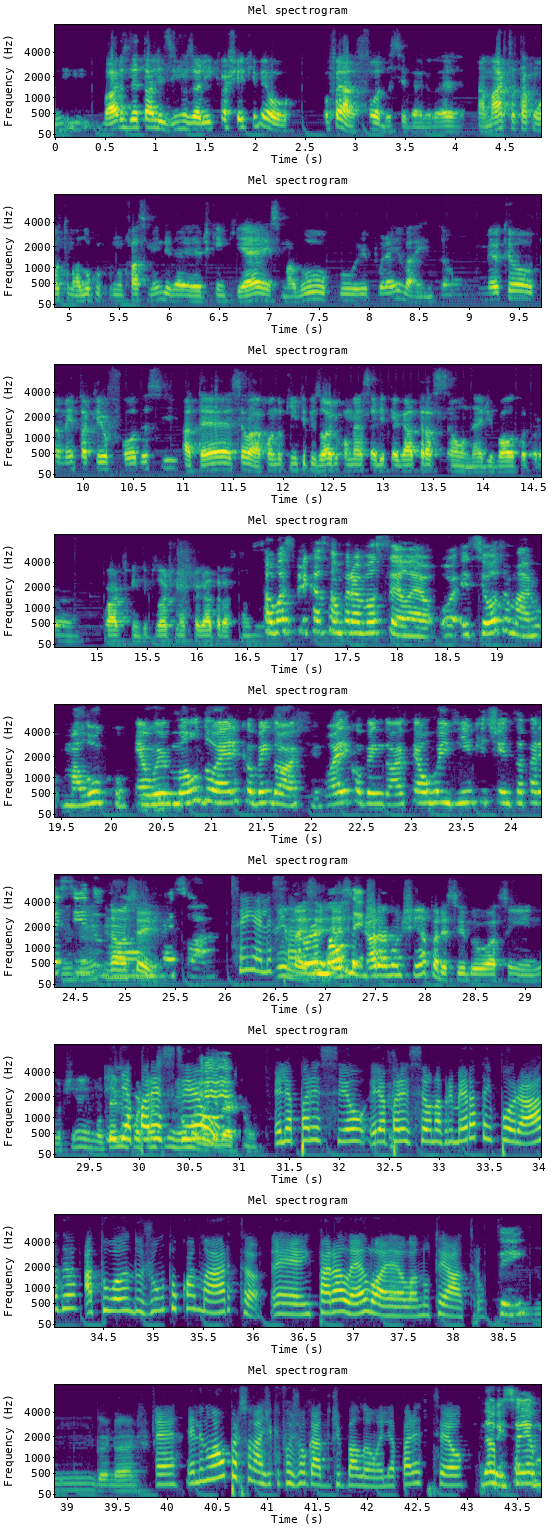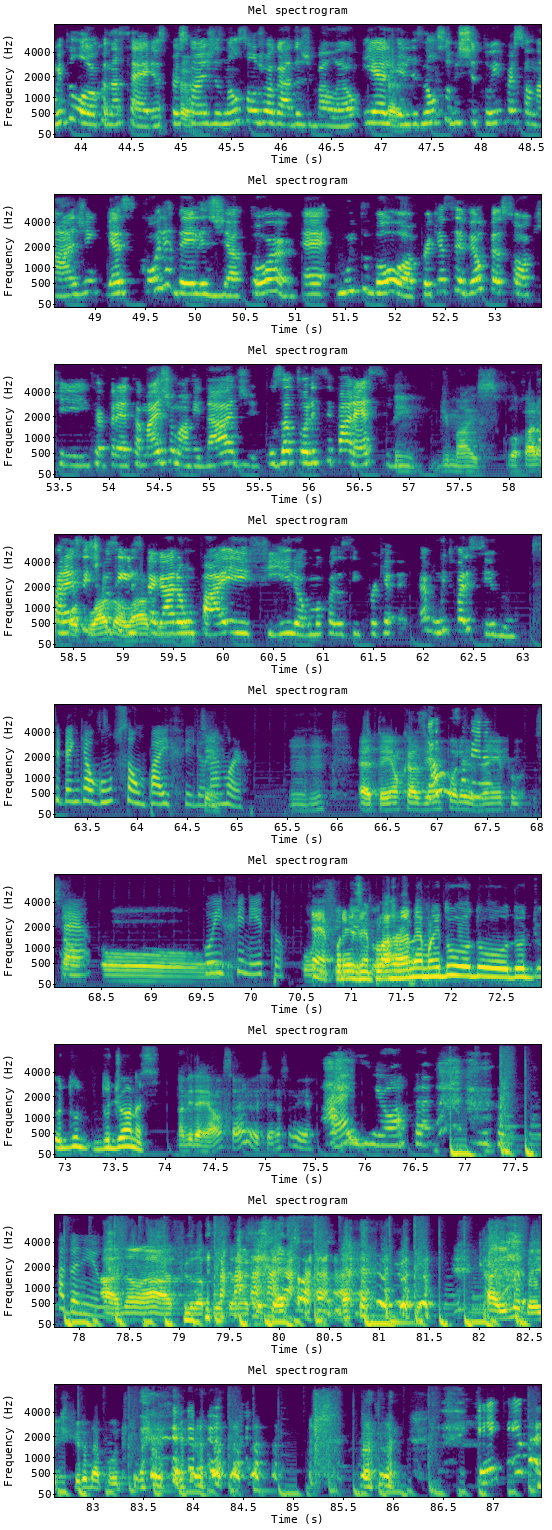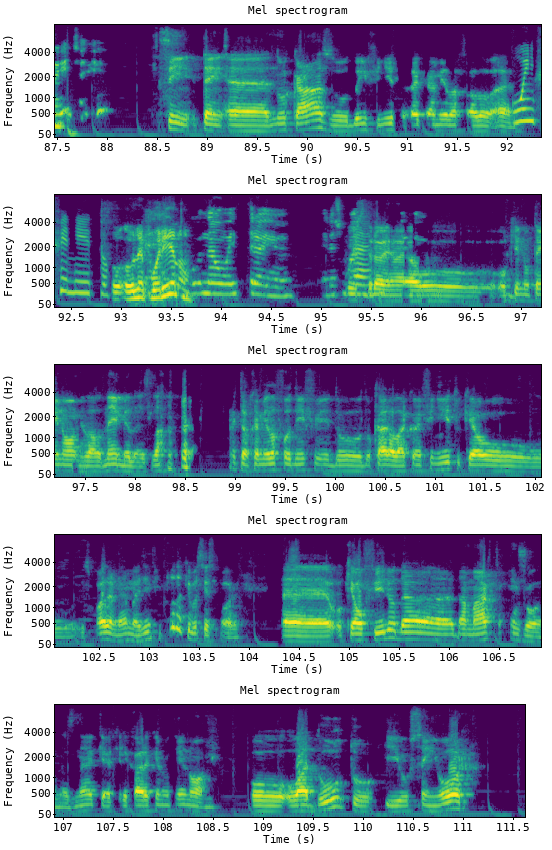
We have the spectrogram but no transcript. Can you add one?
vários detalhezinhos ali que eu achei que, meu, Eu falei, ah, foda-se, velho. É, a Marta tá com outro maluco que eu não faço nem ideia de quem que é esse maluco e por aí vai. Então, meio que eu também taquei o foda-se até, sei lá, quando o quinto episódio começa ali a pegar atração, né? De volta pra quarto, quinto episódio começa a pegar atração. Só uma explicação pra você, Léo. Esse outro maluco é o irmão do Eric Obendorf. O Eric Obendorf é o ruivinho que tinha desaparecido uhum. Não, eu sei. universo A. Sim, ele Sim, mas esse dele. cara não tinha aparecido assim, não tinha, não teve ele apareceu, Ele apareceu, ele apareceu na primeira temporada atuando junto com a Marta, é, em paralelo a ela no teatro. Sim. Hum, verdade. É, ele não é um personagem que foi jogado de balão, ele apareceu. Não, isso aí é muito louco na série. Os personagens é. não são jogados de balão e é. eles não substituem personagem e a escolha deles de ator é muito boa, porque você vê o pessoal que interpreta mais de uma idade, os atores se parecem. Sim, demais. Colocaram Parece, tipo assim, eles lado, pegaram né? pai e filho, alguma coisa assim, porque é muito parecido. Se bem que alguns são pai e filho, Sim. né, amor? Uhum. É, tem ocasião, não, por sabia. exemplo, é. o... o infinito. O é, infinito, por exemplo, a Hannah é mãe do, do, do, do, do Jonas. Na vida real? Sério? Isso eu não sabia. Ai, idiota. A Danilo. Ah, não, ah, filho da puta, né? Caí no bait, filho da puta. Quem, quem é parente aí? Sim, tem. É, no caso do infinito, até a Camila falou. É. O infinito. O, o Lepurino? É, não, o estranho. O estranho é, é o, o que não tem nome lá, o Nemeles lá. Então, Camila falou do, do, do, cara lá que é o infinito, que é o. Spoiler, né? Mas enfim, tudo aqui você spoiler. É, o que é o filho da, da Marta com Jonas, né? Que é aquele cara que não tem nome. O, o adulto e o senhor.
